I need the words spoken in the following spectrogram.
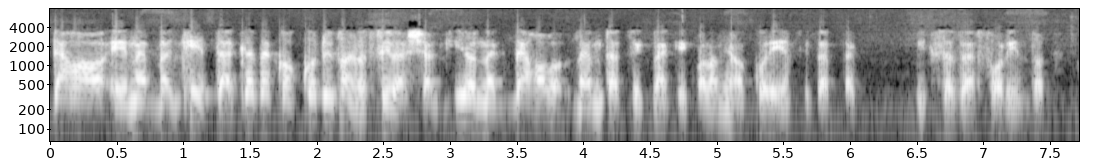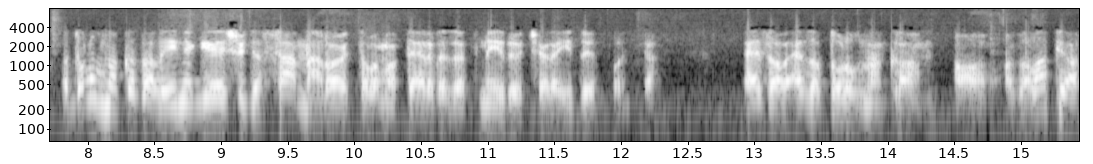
de ha én ebben kételkedek, akkor ők nagyon szívesen kijönnek, de ha nem tetszik nekik valami, akkor én fizettek x ezer forintot. A dolognak az a lényege, és hogy a számán rajta van a tervezett mérőcsere időpontja. Ez a, ez a dolognak a, a, az alapja.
